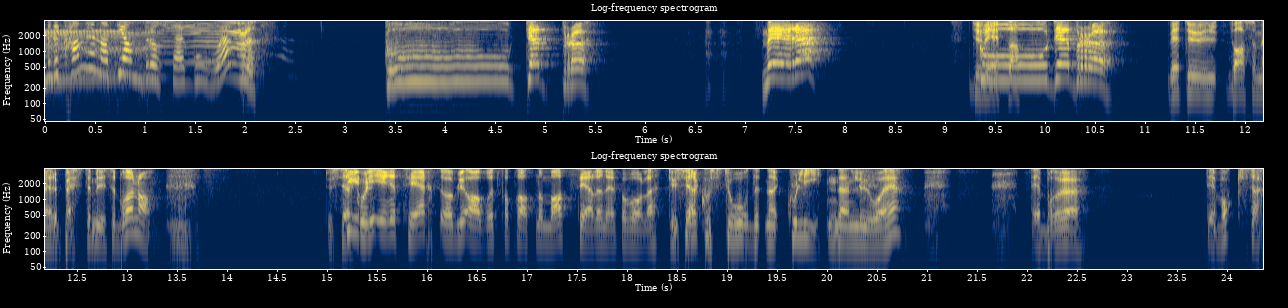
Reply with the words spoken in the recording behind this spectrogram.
Men det kan hende at de andre også er gode. Gode brød! Mere! Du vet at Gode brød! Vet du hva som er det beste med disse brødene? Tydelig hvor, irritert og blir avbrutt fra praten om mat, ser det ned på Våle. du ser hvor stor nei, Hvor liten den lua er? Det brødet Det vokser.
